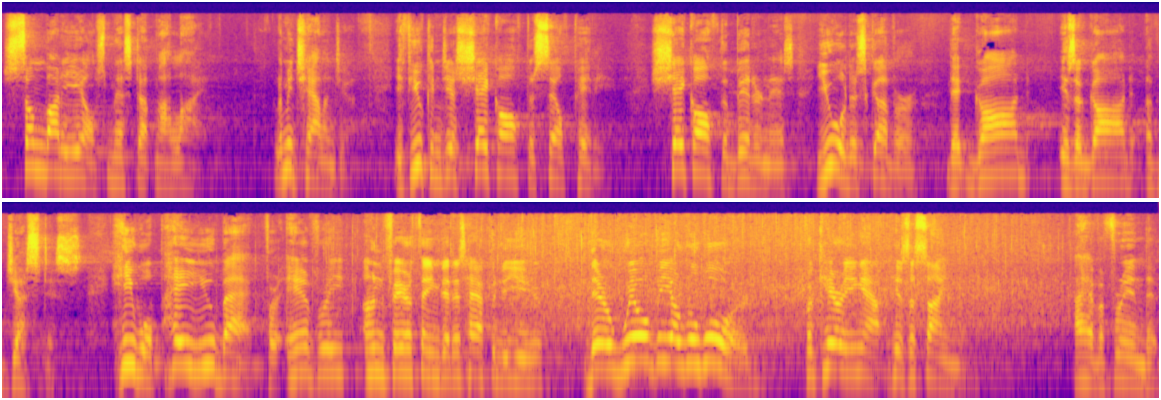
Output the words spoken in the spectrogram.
Somebody else messed up my life. Let me challenge you. If you can just shake off the self pity, shake off the bitterness, you will discover that God is a God of justice. He will pay you back for every unfair thing that has happened to you. There will be a reward for carrying out His assignment. I have a friend that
